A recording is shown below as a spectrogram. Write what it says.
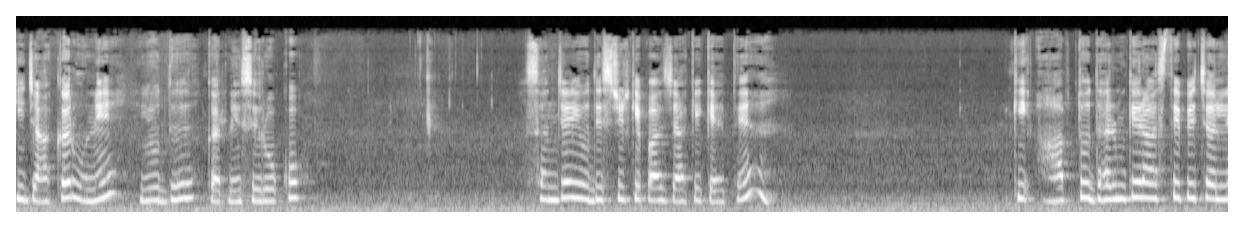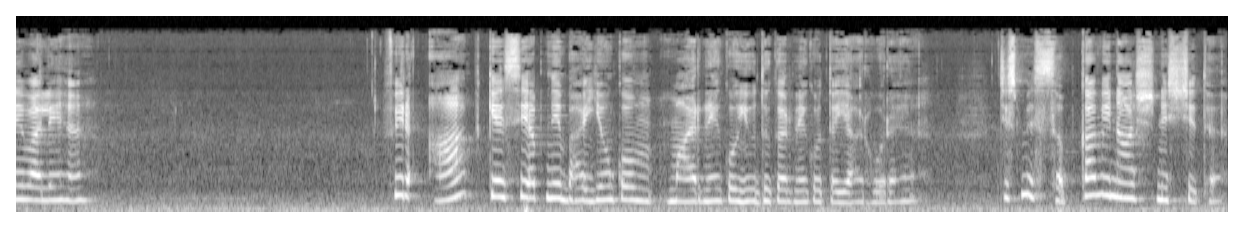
कि जाकर उन्हें युद्ध करने से रोको। संजय युधिष्ठिर के पास जाके कहते हैं कि आप तो धर्म के रास्ते पे चलने वाले हैं। फिर आप कैसे अपने भाइयों को मारने को, युद्ध करने को तैयार हो रहे हैं, जिसमें सबका विनाश निश्चित है?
